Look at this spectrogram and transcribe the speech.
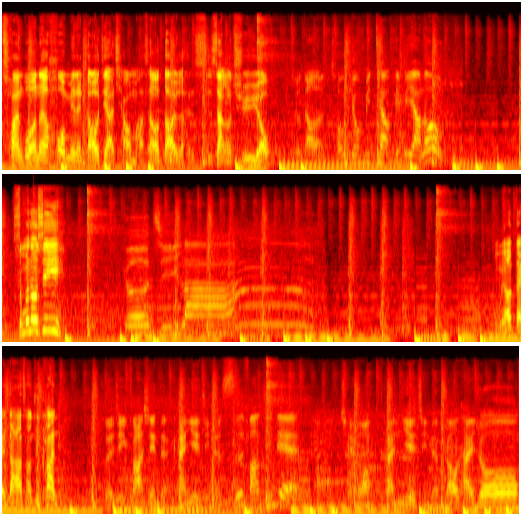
穿过那后面的高架桥，马上要到一个很时尚的区域哦。就到了 Tokyo Midtown Hibiya 喽，什么东西？哥吉拉。我们要带大家上去看。最近发现的看夜景的私房景点，前往看夜景的高台中。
